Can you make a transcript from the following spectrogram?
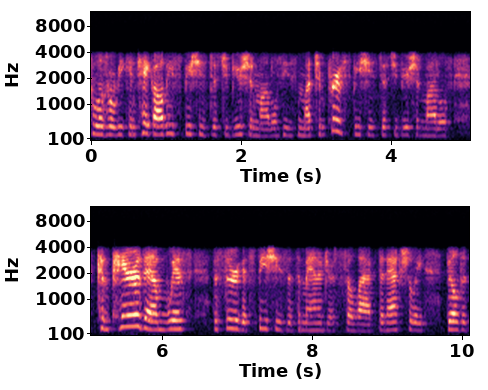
tools where we can take all these species distribution models, these much improved species distribution models, compare them with the surrogate species that the managers select, and actually build a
